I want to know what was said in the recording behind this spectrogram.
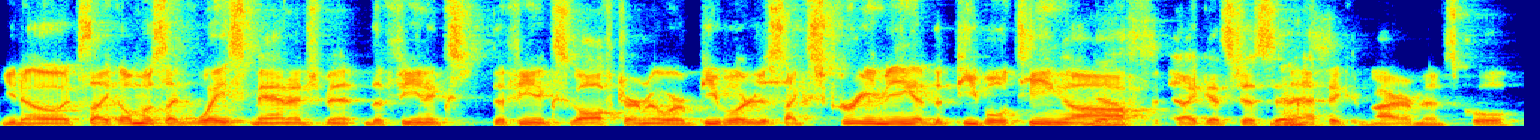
You know, it's like almost like waste management. The Phoenix, the Phoenix golf tournament, where people are just like screaming at the people teeing off. Like it's just an epic environment. It's cool.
